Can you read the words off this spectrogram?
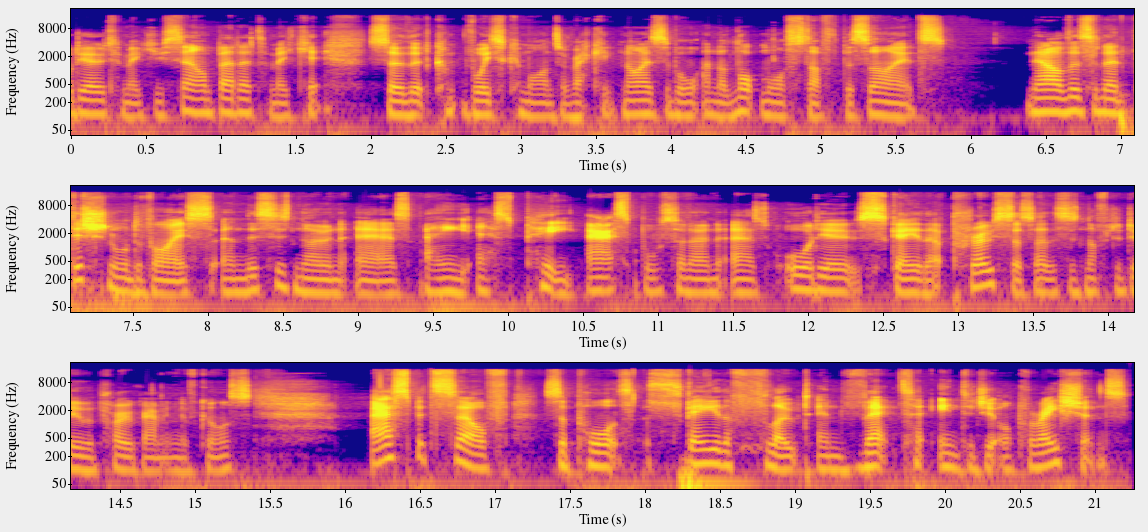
audio, to make you sound better, to make it so that voice commands are recognizable, and a lot more stuff besides. Now there's an additional device and this is known as ASP, ASP also known as Audio Scalar Processor, this has nothing to do with programming of course, ASP itself supports scalar float and vector integer operations.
